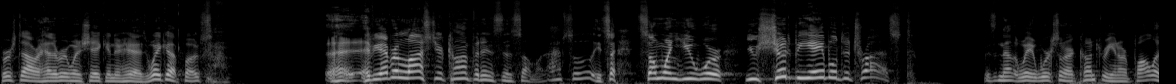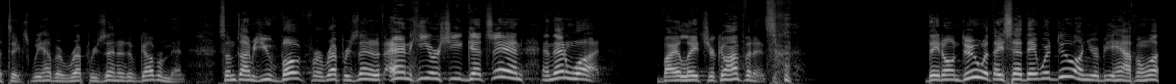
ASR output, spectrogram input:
First hour had everyone shaking their heads. Wake up, folks. Have you ever lost your confidence in someone? Absolutely. It's someone you were you should be able to trust. Isn't that the way it works in our country, in our politics? We have a representative government. Sometimes you vote for a representative and he or she gets in, and then what? Violates your confidence. they don't do what they said they would do on your behalf. And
